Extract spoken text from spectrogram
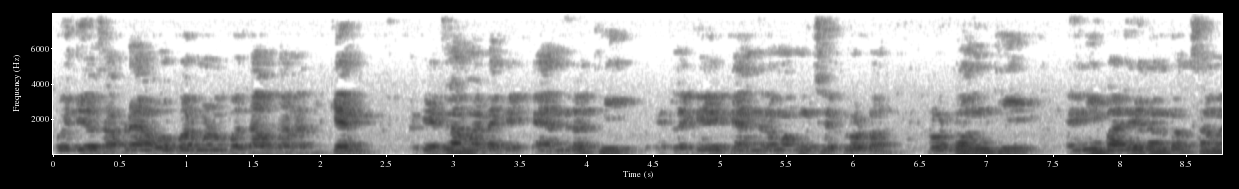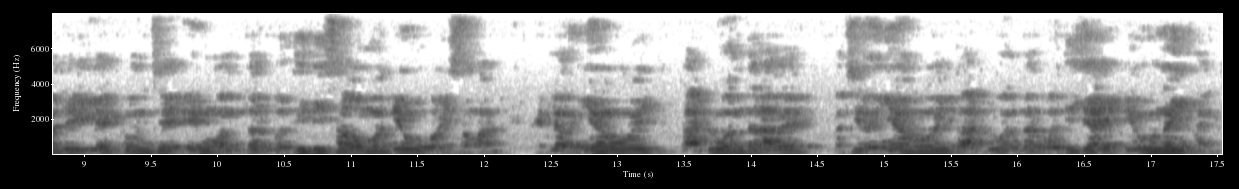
કોઈ દિવસ આપણે આવો પરમાણુ બતાવતા નથી. કેમ? તો કે એટલા માટે કે કેન્દ્રથી, એટલે કે કેન્દ્રમાં શું છે? પ્રોટોન. પ્રોટોનથી એની બાહ્યતમ કક્ષામાં જે ઇલેક્ટ્રોન છે, એનું અંતર બધી દિશાઓમાં કેવું હોય? સમાન. એટલે અહીંયા હોય તો આટલું અંતર આવે, પછી અહીંયા હોય તો આટલું અંતર વધી જાય એવું નહીં થાય.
